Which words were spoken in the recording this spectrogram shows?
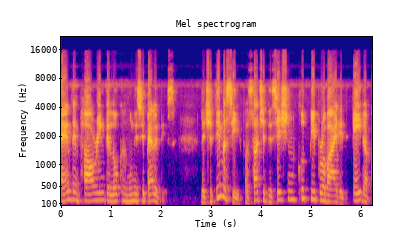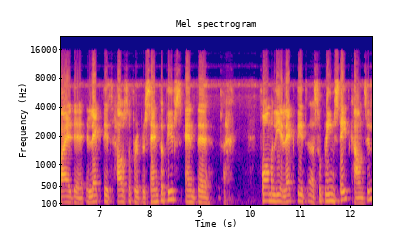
and empowering the local municipalities. Legitimacy for such a decision could be provided either by the elected House of Representatives and the formally elected uh, Supreme State Council,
